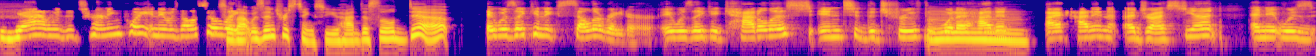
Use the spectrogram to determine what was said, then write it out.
yeah, it was a turning point and it was also so like that was interesting. So you had this little dip it was like an accelerator it was like a catalyst into the truth of what i hadn't Mm. i hadn't addressed yet and it was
